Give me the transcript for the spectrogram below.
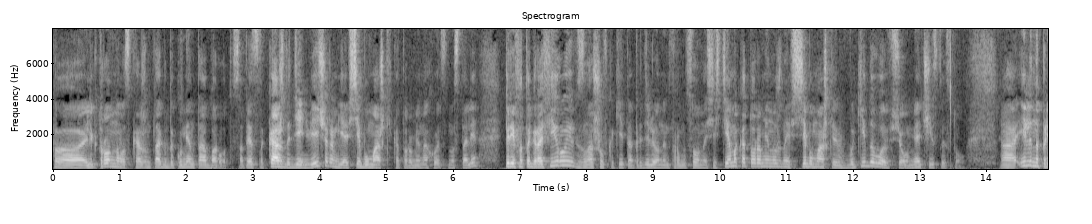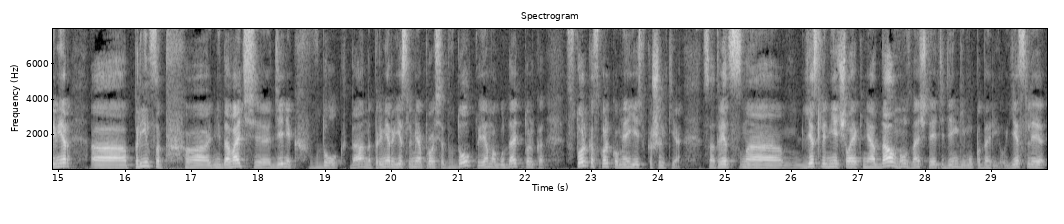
э, электронного, скажем так, документа оборота. Соответственно, каждый день вечером я все бумажки, которые у меня находятся на столе, перефотографирую их, заношу в какие-то определенные информационные системы, которые мне нужны, все бумажки выкидываю, все, у меня чистый стол. А, или, например, а, принцип а, не давать э, денег в долг. Да? Например, если меня просят в долг, то я могу дать только столько, сколько у меня есть в кошельке. Соответственно, если мне человек не отдал, ну, значит, я эти деньги ему подарил. Если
